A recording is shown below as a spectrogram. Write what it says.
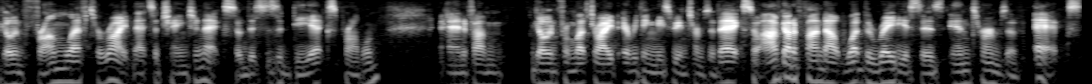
going from left to right, that's a change in x. So this is a dx problem. And if I'm going from left to right, everything needs to be in terms of x. So I've got to find out what the radius is in terms of x,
